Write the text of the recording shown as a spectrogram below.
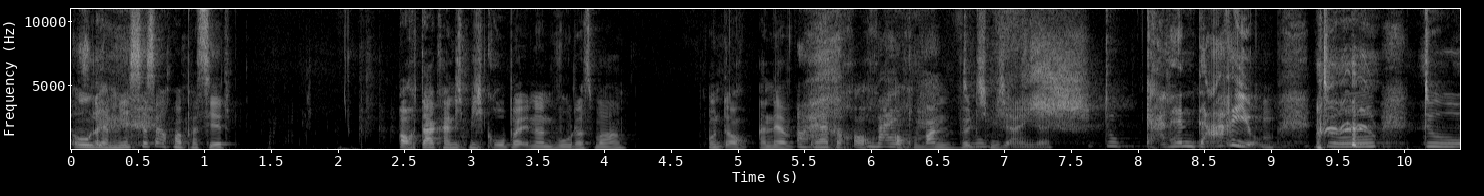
Oh ja, mir ist das auch mal passiert. Auch da kann ich mich grob erinnern, wo das war. Und auch an der, ja doch, auch, mein- auch wann würde ich mich eingehen. Sch- Du Kalendarium, du, du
